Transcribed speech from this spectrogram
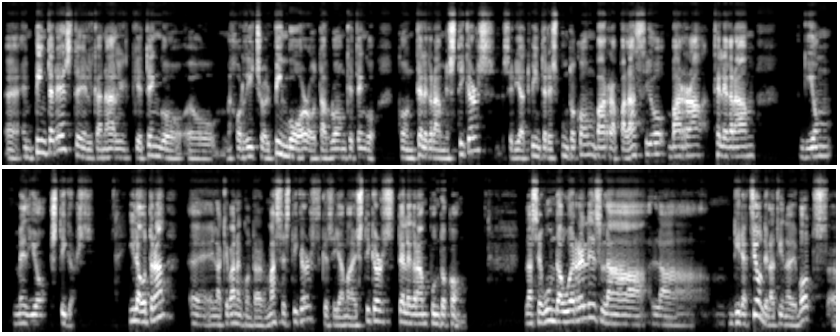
en Pinterest, el canal que tengo, o mejor dicho, el pinboard o tablón que tengo con Telegram stickers. Sería pinterest.com barra palacio barra telegram guion medio stickers. Y la otra, eh, en la que van a encontrar más stickers, que se llama stickerstelegram.com. La segunda URL es la, dirección de la tienda de bots eh,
